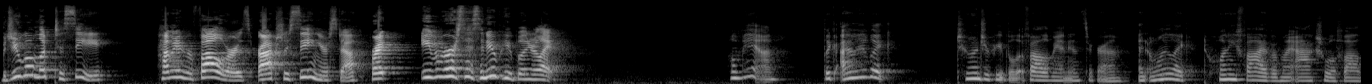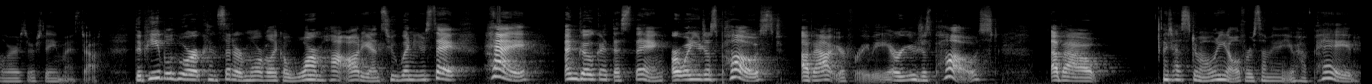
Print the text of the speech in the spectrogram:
But you go and look to see how many of your followers are actually seeing your stuff, right? Even versus new people, and you're like, oh man, like I only have like 200 people that follow me on Instagram, and only like 25 of my actual followers are seeing my stuff. The people who are considered more of like a warm, hot audience, who when you say, hey, and go get this thing, or when you just post about your freebie, or you just post about a testimonial for something that you have paid,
